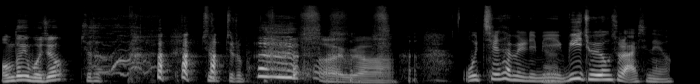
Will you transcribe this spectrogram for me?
엉덩이 뭐죠? 주룩 주룩주룩. 아이고야. 5731님이 예. 위조영술 아시네요.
